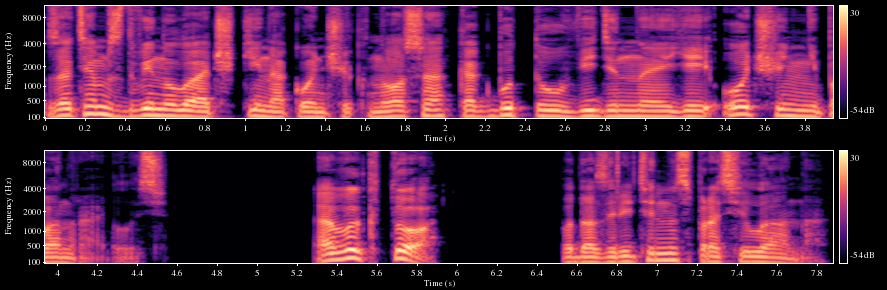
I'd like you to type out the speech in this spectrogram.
затем сдвинула очки на кончик носа, как будто увиденное ей очень не понравилось. «А вы кто?» — подозрительно спросила она.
